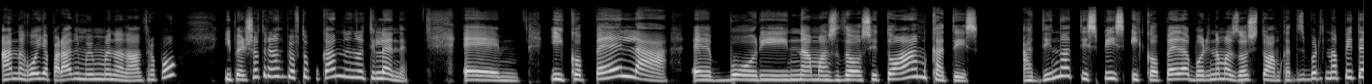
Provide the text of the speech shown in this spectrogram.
αν εγώ για παράδειγμα είμαι με έναν άνθρωπο, οι περισσότεροι άνθρωποι αυτό που κάνουν είναι ότι λένε ε, η κοπέλα ε, μπορεί να μας δώσει το άμκα της. Αντί να της πεις η κοπέλα μπορεί να μας δώσει το άμκα της, μπορείτε να πείτε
